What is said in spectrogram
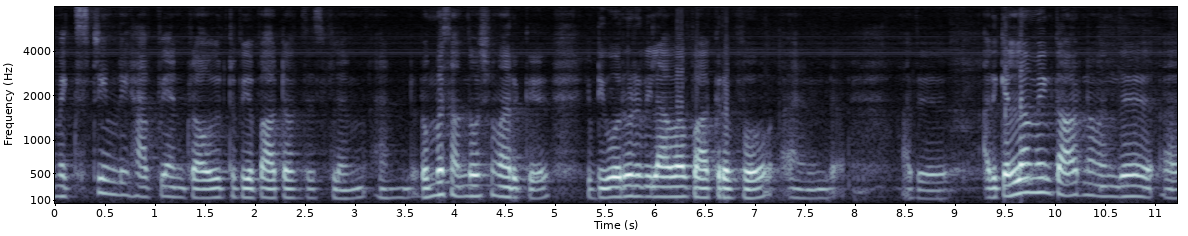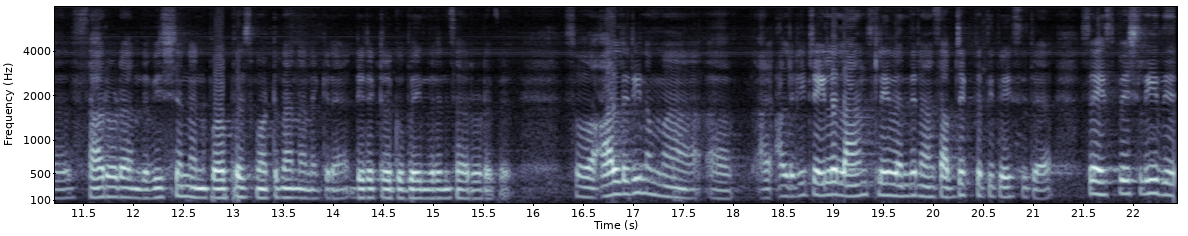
I'm extremely happy and proud to be a part of this film and ரொம்ப சந்தோஷமாக இருக்குது இப்படி ஒரு ஒரு விழாவாக பார்க்குறப்போ அண்ட் அது அதுக்கு எல்லாமே காரணம் வந்து சாரோட அந்த விஷன் அண்ட் பர்பஸ் மட்டும்தான் நினைக்கிறேன். டிரெக்டர் குபேந்திரன் சாரோடது. ஸோ ஆல்ரெடி நம்ம ஆல்ரெடி ட்ரெய்லர் லான்ச்லேயே வந்து நான் சப்ஜெக்ட் பற்றி பேசிட்டேன். ஸோ எஸ்பெஷலி இது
